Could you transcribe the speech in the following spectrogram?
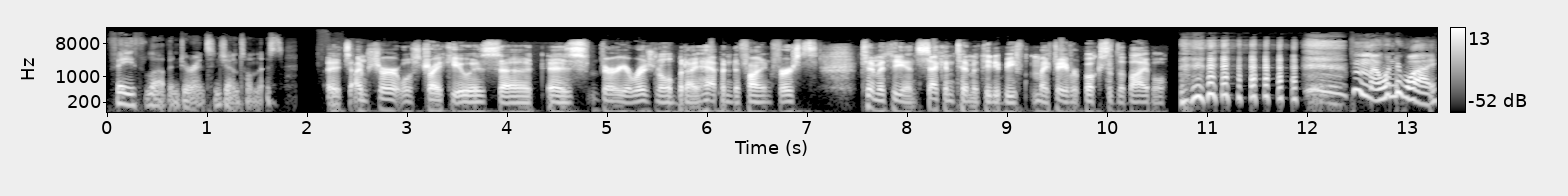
faith, love, endurance, and gentleness. It's, I'm sure it will strike you as uh, as very original, but I happen to find First Timothy and Second Timothy to be my favorite books of the Bible. hmm, I wonder why.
